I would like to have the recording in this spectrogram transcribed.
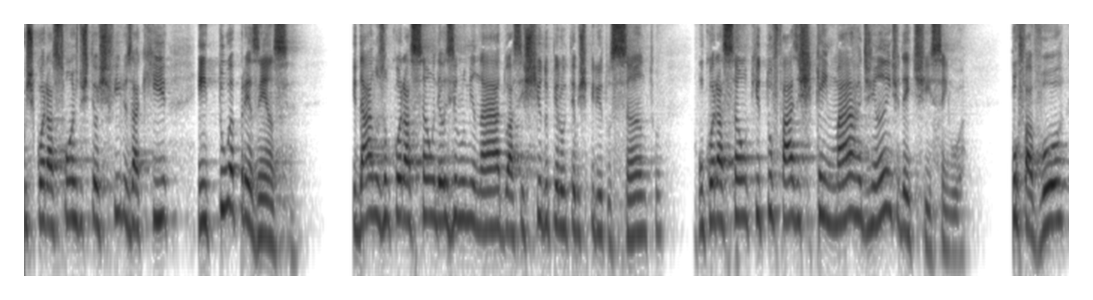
os corações dos teus filhos aqui em tua presença e dá-nos um coração, Deus, iluminado, assistido pelo Teu Espírito Santo, um coração que Tu fazes queimar diante de Ti, Senhor. Por favor,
